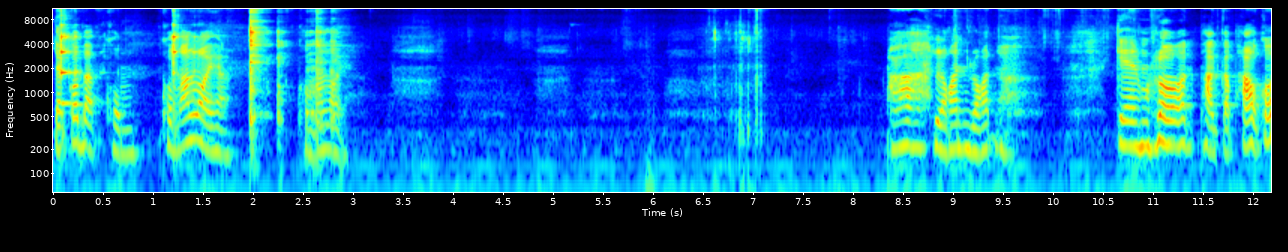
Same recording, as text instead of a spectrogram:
แต่ก็แบบขม ขมอร่อยค่ะ ขมอร่อย อ่า ร้อนร้อน แกงร้อน ผักกะเพราก็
